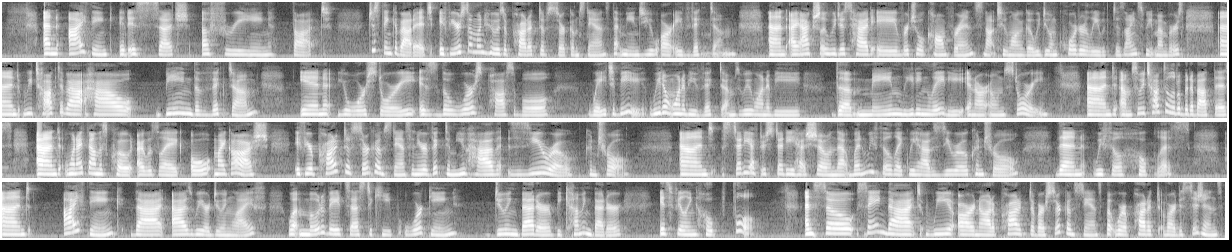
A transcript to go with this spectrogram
And I think it is such a freeing thought just think about it. If you're someone who is a product of circumstance, that means you are a victim. And I actually, we just had a virtual conference not too long ago. We do them quarterly with Design Suite members. And we talked about how being the victim in your story is the worst possible way to be. We don't want to be victims, we want to be the main leading lady in our own story. And um, so we talked a little bit about this. And when I found this quote, I was like, oh my gosh, if you're a product of circumstance and you're a victim, you have zero control. And study after study has shown that when we feel like we have zero control, then we feel hopeless. And I think that as we are doing life, what motivates us to keep working doing better, becoming better, is feeling hopeful. And so, saying that we are not a product of our circumstance, but we're a product of our decisions,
